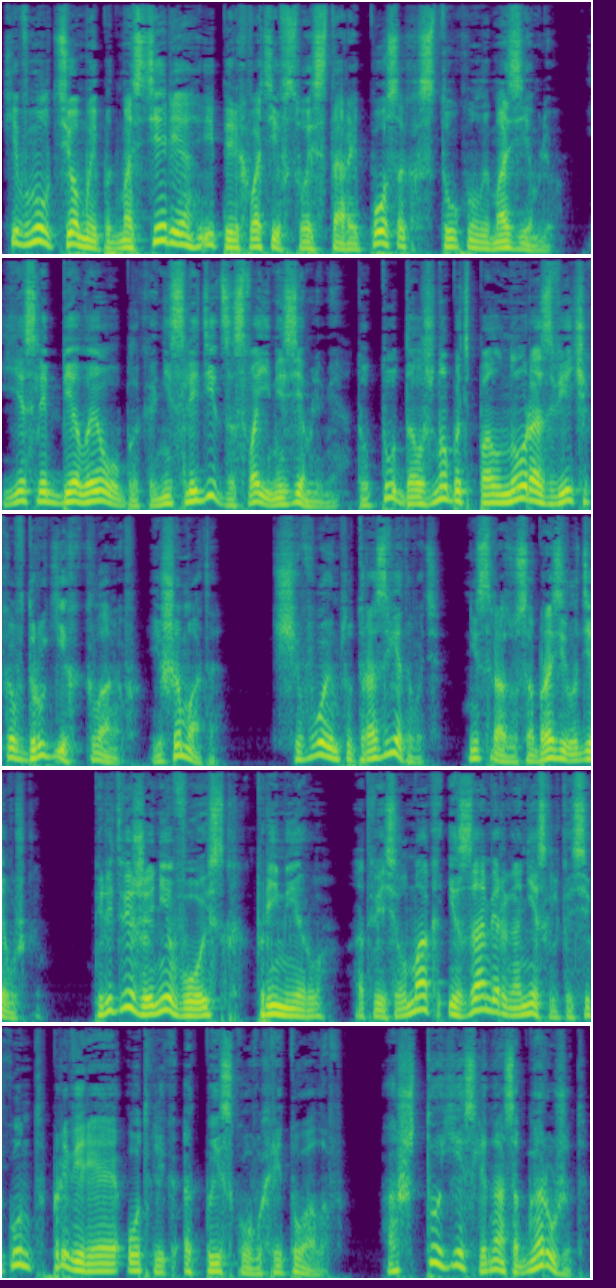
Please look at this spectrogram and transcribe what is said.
Кивнул темный подмастерье и, перехватив свой старый посох, стукнул им о землю. Если белое облако не следит за своими землями, то тут должно быть полно разведчиков других кланов и Шимата. Чего им тут разведывать? Не сразу сообразила девушка. Передвижение войск, к примеру, ответил маг и замер на несколько секунд, проверяя отклик от поисковых ритуалов. А что, если нас обнаружат?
